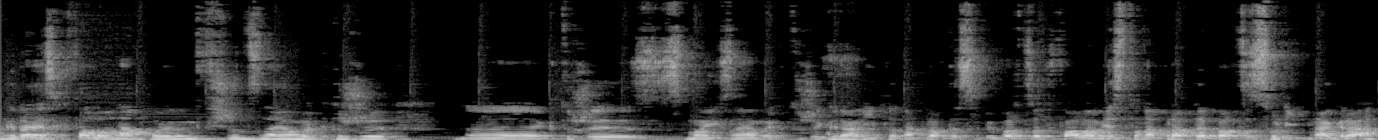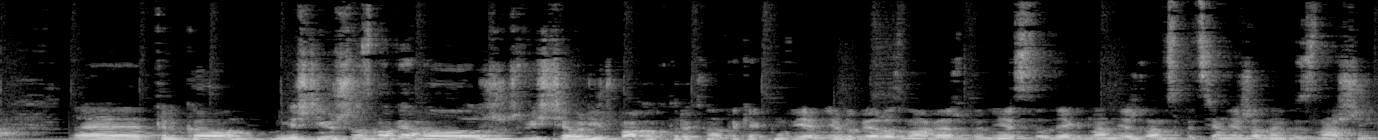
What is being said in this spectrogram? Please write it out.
Gra jest chwalona, powiem, wśród znajomych, którzy E, którzy z moich znajomych, którzy grali, to naprawdę sobie bardzo chwalą. Jest to naprawdę bardzo solidna gra. E, tylko jeśli już rozmawiamy o, rzeczywiście o liczbach, o których, no, tak jak mówiłem, nie lubię rozmawiać, bo nie jest to jak dla mnie specjalnie żaden wyznacznik,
